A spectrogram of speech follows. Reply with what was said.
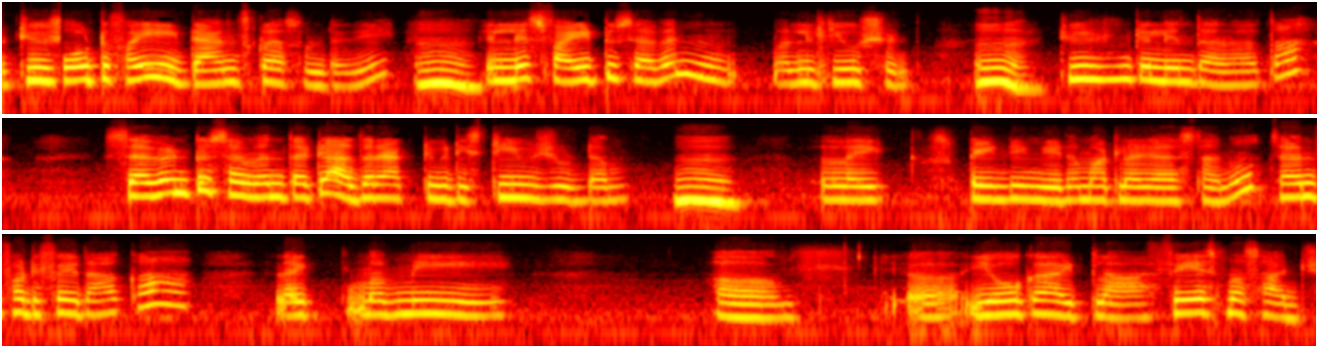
tuition four to five dance class ఉంటుంది. మ్మ్. వెళ్ళేసి ఫైవ్ టు సెవెన్ మళ్ళీ ట్యూషన్. మ్మ్. ట్యూషన్కి వెళ్ళిన తర్వాత seven to seven thirty other activities TV చూడడం. మ్మ్. లైక్ పెయింటింగ్ చేయడం అట్లా చేస్తాను. సెవెన్ ఫార్టీ ఫైవ్ దాకా లైక్ మమ్మీ యోగా ఇట్లా ఫేస్ మసాజ్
